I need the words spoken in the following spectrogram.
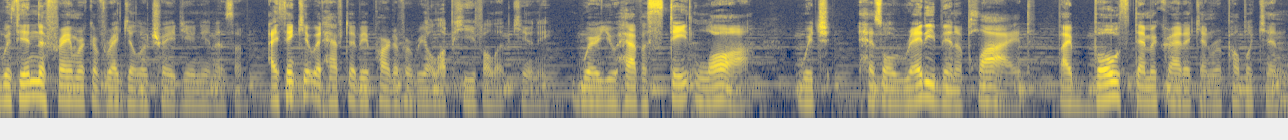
within the framework of regular trade unionism. I think it would have to be part of a real upheaval at CUNY, where you have a state law which has already been applied by both Democratic and Republican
